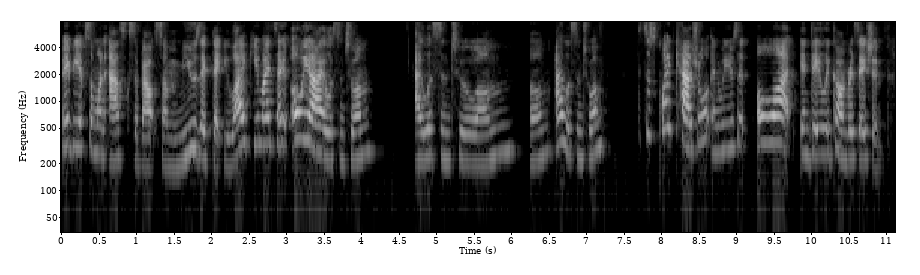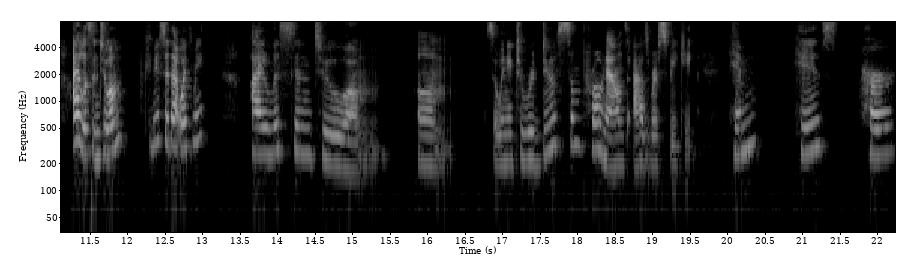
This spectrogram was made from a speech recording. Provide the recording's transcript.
Maybe if someone asks about some music that you like, you might say, oh yeah, I listen to them. I listen to um. Um. I listen to them. This is quite casual, and we use it a lot in daily conversation. I listen to them. Can you say that with me? I listen to um. Um. So we need to reduce some pronouns as we're speaking him, his, her,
